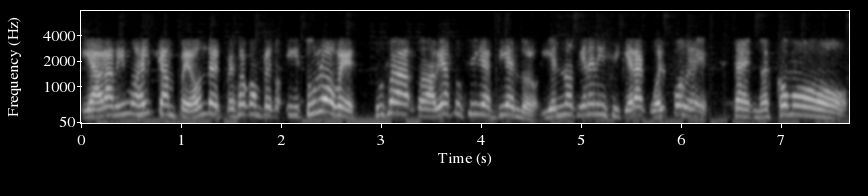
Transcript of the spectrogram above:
y ahora mismo es el campeón del peso completo. Y tú lo ves, tú todavía tú sigues viéndolo y él no tiene ni siquiera cuerpo de, o sea, no es como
